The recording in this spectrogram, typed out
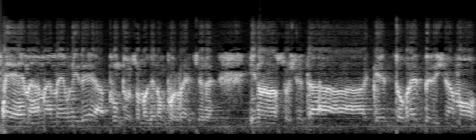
eh, ma, ma, un'idea appunto insomma, che non può reggere in una società che dovrebbe diciamo,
